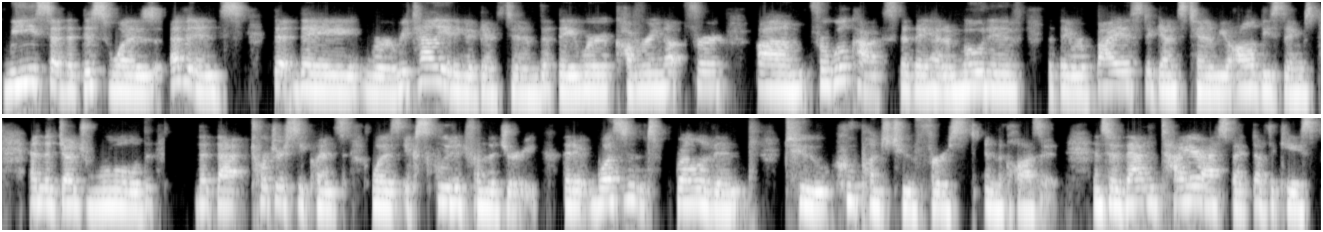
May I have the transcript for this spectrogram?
We said that this was evidence that they were retaliating against him, that they were covering up for um, for Wilcox, that they had a motive, that they were biased against him, you know, all of these things. And the judge ruled that that torture sequence was excluded from the jury, that it wasn't relevant to who punched who first in the closet. And so that entire aspect of the case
